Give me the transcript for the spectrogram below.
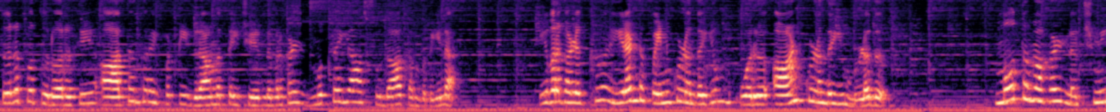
திருப்பத்தூர் அருகே ஆத்தங்கரைப்பட்டி கிராமத்தைச் சேர்ந்தவர்கள் முத்தையா சுதா தம்பதியினர். இவர்களுக்கு இரண்டு பெண் குழந்தையும் ஒரு ஆண் குழந்தையும் உள்ளது. மூத்த மகள் லட்சுமி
